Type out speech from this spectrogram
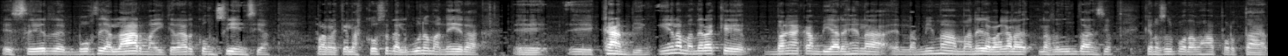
eh, ser voz de alarma y crear conciencia para que las cosas de alguna manera eh, eh, cambien. Y en la manera que van a cambiar es en la, en misma manera, valga la, la, redundancia, que nosotros podamos aportar.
